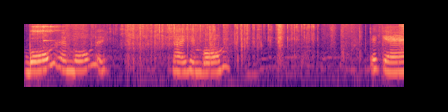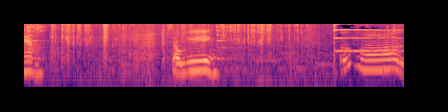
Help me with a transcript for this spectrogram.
Bốn thêm bốn đi. Đây, thêm bốn. Trái cam. Sầu riêng. Ước mơ.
